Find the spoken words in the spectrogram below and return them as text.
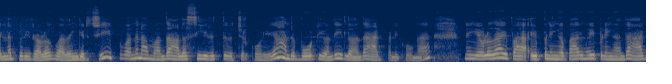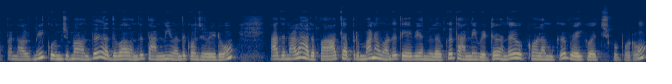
எண்ணெய் பிரிகிற அளவுக்கு வதங்கிருச்சு. இப்போ வந்து நம்ம வந்து அலசி இழுத்து வச்சுருக்கோம் இல்லையா? அந்த போட்டி வந்து இதில் வந்து ஆட் பண்ணிக்கோங்க. நீங்கள் எவ்வளோ தான் இப்போ இப்போ நீங்கள் பாருங்கள் இப்போ நீங்கள் வந்து ஆட் பண்ணாலுமே கொஞ்சமாக வந்து அதுவாக வந்து தண்ணி வந்து கொஞ்சம் விடும். அதனால் அதை பார்த்த அப்புறமா நம்ம வந்து தேவையான அளவுக்கு தண்ணி விட்டு வந்து குழம்புக்கு வேக வச்சுக்க போகிறோம்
